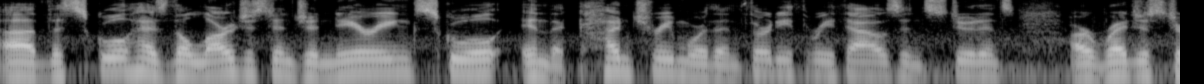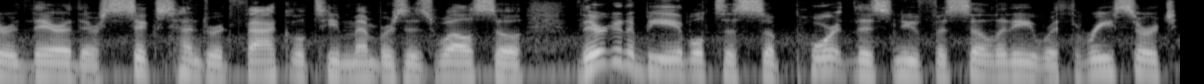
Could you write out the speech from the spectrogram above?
Uh, the school has the largest engineering school in the country. More than 33,000 students are registered there. There's 600 faculty members as well. So they're going to be able to support this new facility with research.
